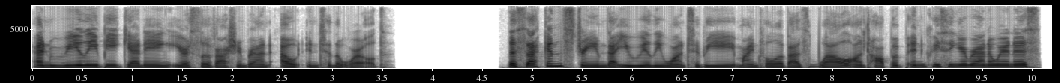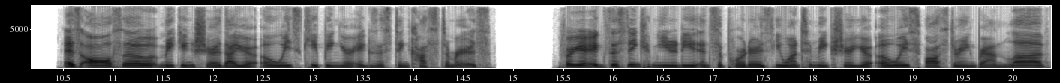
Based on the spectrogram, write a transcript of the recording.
and really be getting your slow fashion brand out into the world. The second stream that you really want to be mindful of as well, on top of increasing your brand awareness, is also making sure that you're always keeping your existing customers. For your existing community and supporters, you want to make sure you're always fostering brand love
